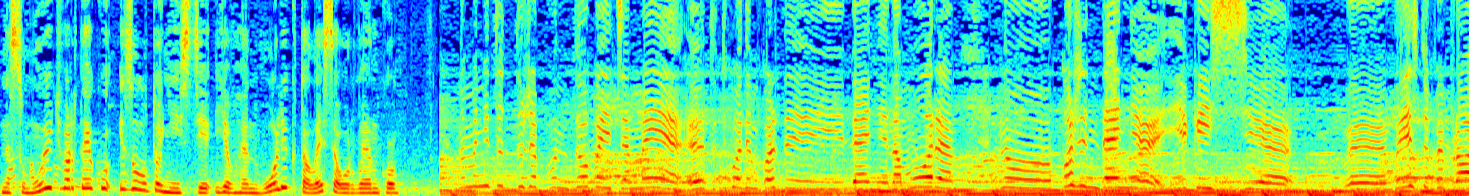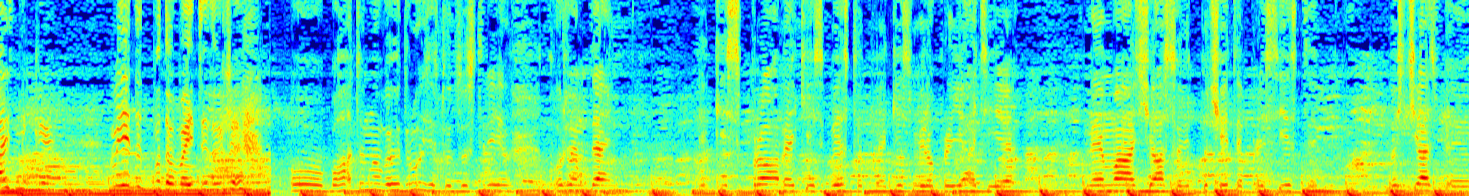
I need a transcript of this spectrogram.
Не сумують в Артеку і золотоністі Євген Волік та Леся Орленко. Ну, мені тут дуже подобається. Ми е, тут ходимо кожен день на море. Ну, кожен день якісь е, е, виступи, праздники. Мені тут подобається дуже. Багато нових друзів тут зустрів кожен день. Якісь справи, якісь виступи, якісь мероприятия. Нема часу відпочити, присісти. Весь час е,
